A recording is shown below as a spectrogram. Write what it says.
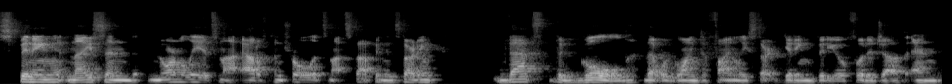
spinning nice and normally it's not out of control, it's not stopping and starting. That's the gold that we're going to finally start getting video footage of and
